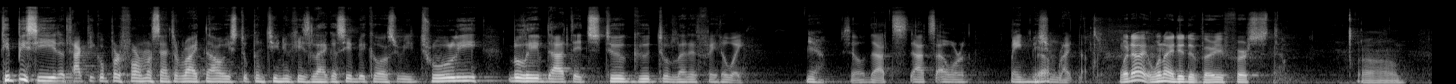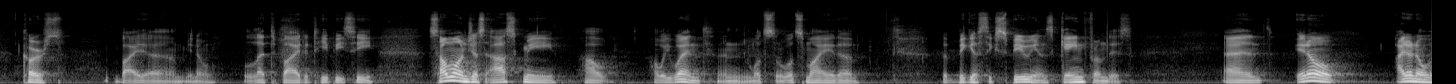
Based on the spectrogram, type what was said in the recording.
TPC, the Tactical Performance Center, right now is to continue his legacy because we truly believe that it's too good to let it fade away. Yeah. So that's that's our main mission right now. when I when I did the very first um, course by um, you know led by the TPC, someone just asked me how how it went and what's what's my the the biggest experience gained from this, and you know I don't know,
